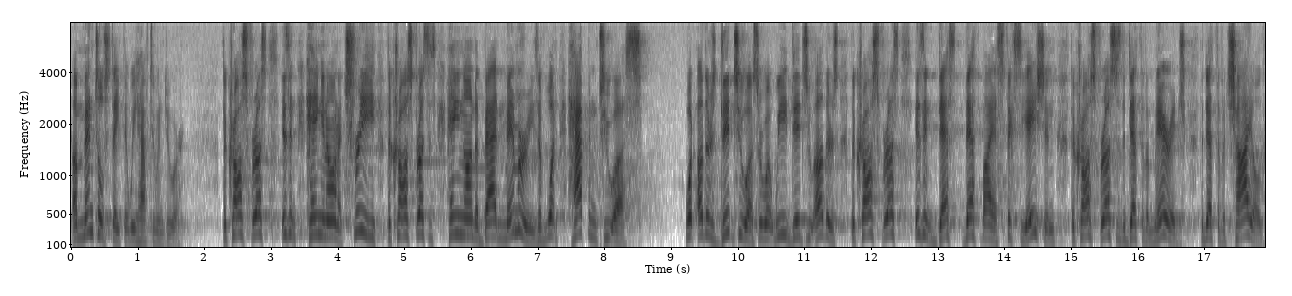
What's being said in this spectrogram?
a mental state that we have to endure. The cross for us isn't hanging on a tree, the cross for us is hanging on to bad memories of what happened to us, what others did to us, or what we did to others. The cross for us isn't death, death by asphyxiation. The cross for us is the death of a marriage, the death of a child,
